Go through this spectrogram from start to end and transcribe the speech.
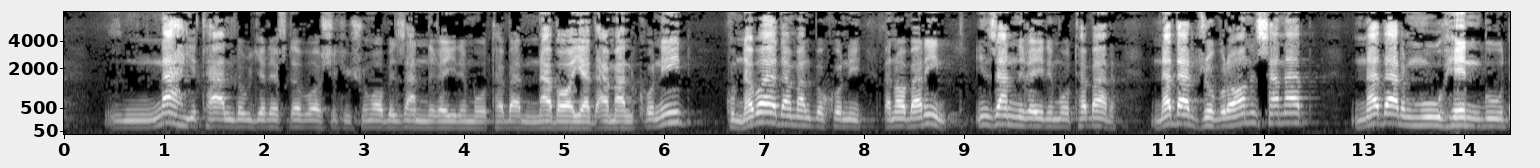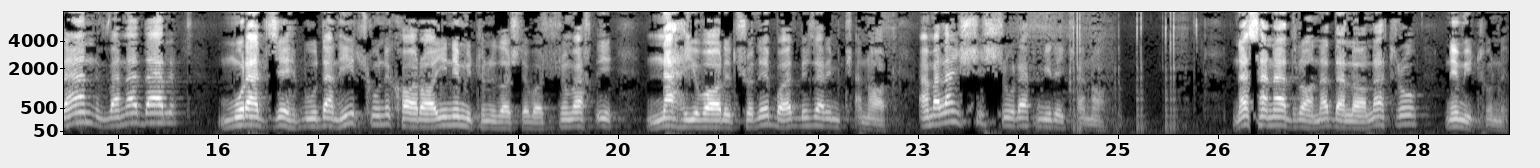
نهی تعلق گرفته باشه که شما به زن غیر معتبر نباید عمل کنید خب نباید عمل بکنی. بنابراین این زن غیر معتبر نه در جبران سند نه در موهن بودن و نه در مرجه بودن هیچ گونه کارایی نمی‌تونه داشته باشه. چون وقتی نهی وارد شده باید بذاریم کنار. عملا شش صورت میره کنار. نه سند را نه دلالت رو نمی‌تونه.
